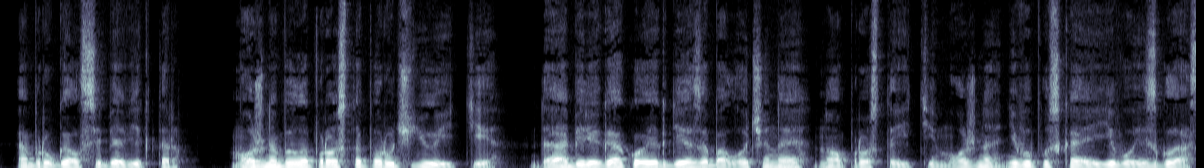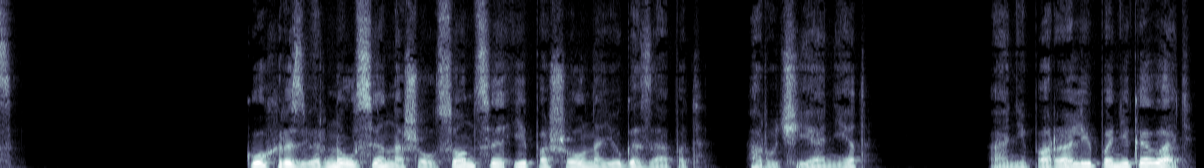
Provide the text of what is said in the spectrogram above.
— обругал себя Виктор. «Можно было просто по ручью идти. Да, берега кое-где заболоченные, но просто идти можно, не выпуская его из глаз». Кох развернулся, нашел солнце и пошел на юго-запад. А ручья нет. «А не пора ли паниковать?»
